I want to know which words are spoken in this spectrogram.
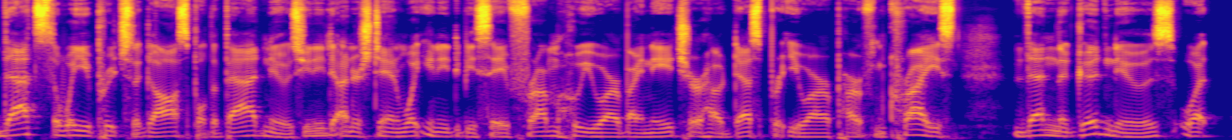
that's the way you preach the gospel. The bad news, you need to understand what you need to be saved from, who you are by nature, how desperate you are apart from Christ. Then the good news, what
